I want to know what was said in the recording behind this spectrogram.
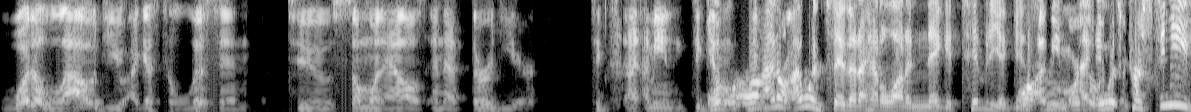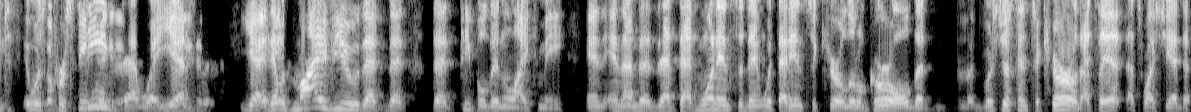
What allowed you, I guess, to listen to someone else in that third year to I, mean to give well, well I don't I wouldn't say that I had a lot of negativity against well, I mean more so I, it was perceived it was perceived that way yes. Negative. yeah it, that was my view that that that people didn't like me. And and then that, that that one incident with that insecure little girl that was just insecure that's it. That's why she had to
